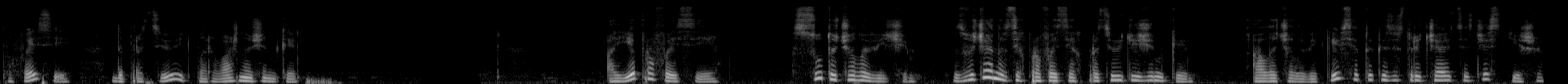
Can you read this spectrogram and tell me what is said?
професії, де працюють переважно жінки? А є професії суто чоловічі. Звичайно, в цих професіях працюють і жінки, але чоловіки все-таки зустрічаються частіше,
